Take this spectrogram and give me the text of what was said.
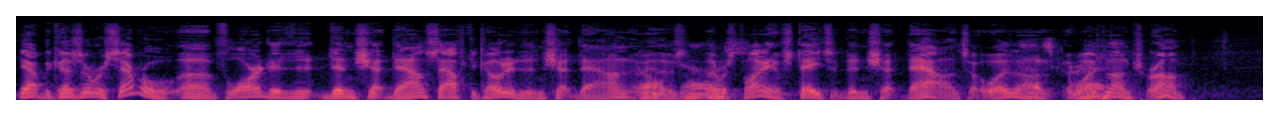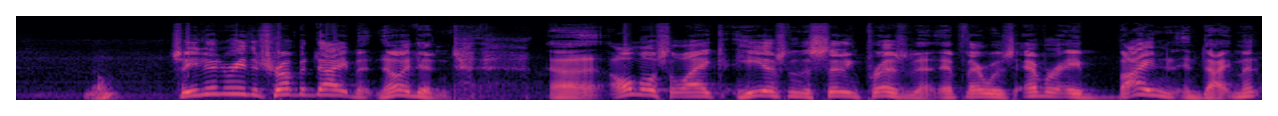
yeah, because there were several. Uh, Florida didn't shut down. South Dakota didn't shut down. I mean, there, was, there was plenty of states that didn't shut down, so it wasn't on, it wasn't on Trump. Nope. So you didn't read the Trump indictment? No, I didn't. Uh, almost like he isn't the sitting president. If there was ever a Biden indictment,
